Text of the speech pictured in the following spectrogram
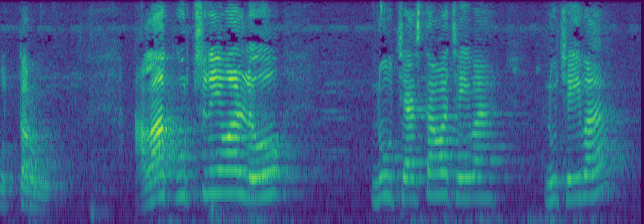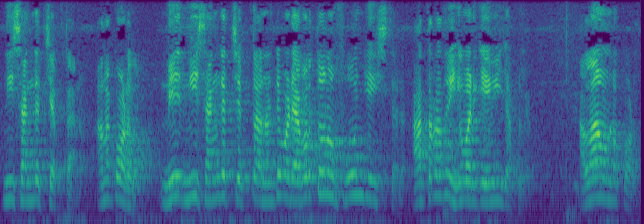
ఉత్తర్వు. అలా కూర్చునే వాళ్ళు నువ్వు చేస్తావా చేయవా? నువ్వు చేయవా? నీ సంగతి చెప్తాను. అనకూడదు. నీ నీ సంగతి చెప్తానంటే వాడు ఎవరితోనో ఫోన్ చేయిస్తాడు. ఆ తర్వాత ఇక వాడికి ఏమీ చెప్పలేదు అలా ఉండకూడదు.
